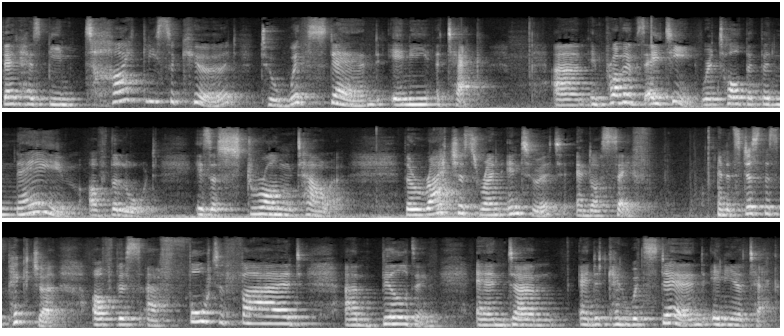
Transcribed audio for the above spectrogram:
that has been tightly secured to withstand any attack. Um, in Proverbs 18, we're told that the name of the Lord is a strong tower. The righteous run into it and are safe. And it's just this picture of this uh, fortified um, building, and, um, and it can withstand any attack.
